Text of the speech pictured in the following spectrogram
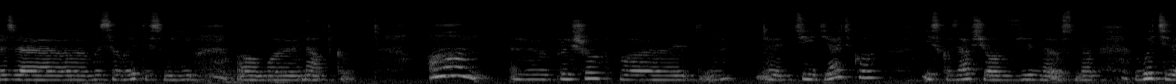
розвеселити своїми навичками. А е, прийшов е, е, цей дядько і сказав, що він вить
